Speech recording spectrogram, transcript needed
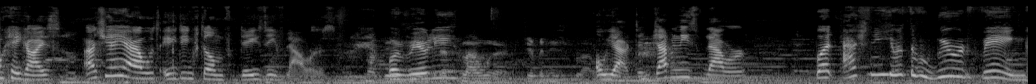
Okay, guys. Actually, I was eating some daisy flowers. But really- flower, Japanese flower. Oh yeah, the Japanese flower. But actually, here's the weird thing.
